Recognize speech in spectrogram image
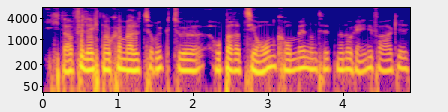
Ich darf vielleicht noch einmal zurück zur Operation kommen und hätte nur noch eine Frage.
